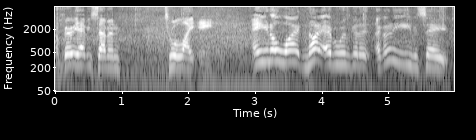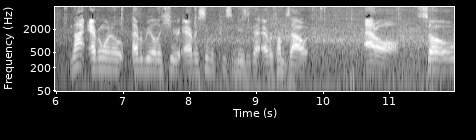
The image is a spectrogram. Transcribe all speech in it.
a very heavy seven to a light eight. And you know what? Not everyone's gonna. I'm gonna even say not everyone will ever be able to hear every single piece of music that ever comes out at all. So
